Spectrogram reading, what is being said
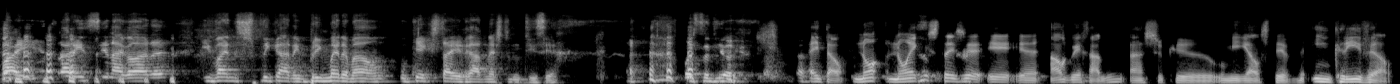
vai entrar em cena agora e vai-nos explicar em primeira mão o que é que está errado nesta notícia. Força, Diogo. Então, não, não é que esteja é, é, algo errado, acho que o Miguel esteve incrível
